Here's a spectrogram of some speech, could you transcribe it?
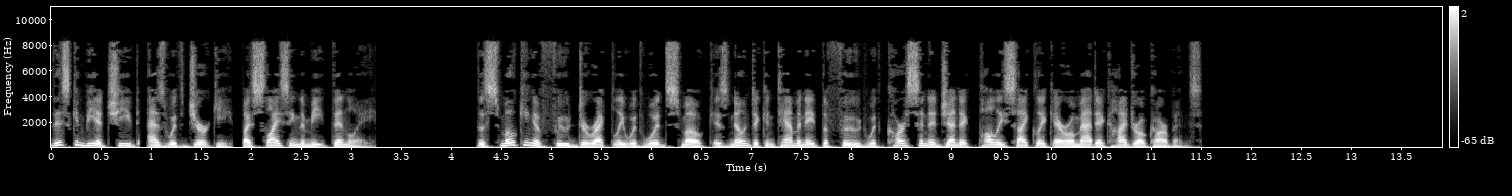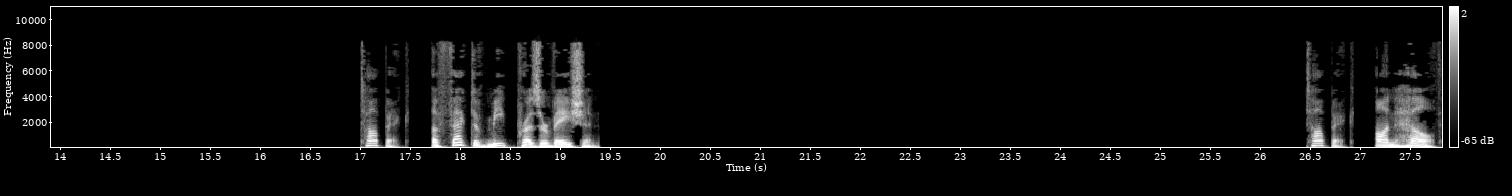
This can be achieved, as with jerky, by slicing the meat thinly. The smoking of food directly with wood smoke is known to contaminate the food with carcinogenic polycyclic aromatic hydrocarbons. Effect of meat preservation On health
